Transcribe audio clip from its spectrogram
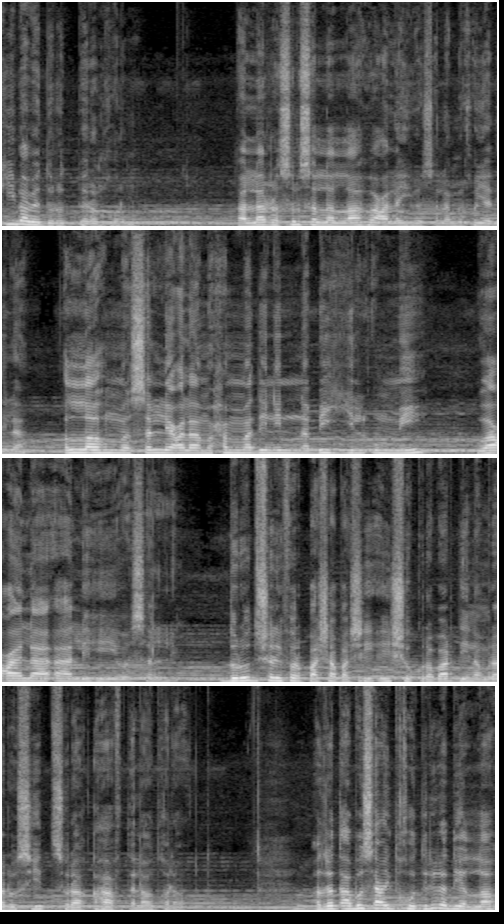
কীভাবে দরুদ প্রেরণ করব? তো আল্লাহ রসুল সাল্লাহ আলাইহি আসাল্লামে হইয়া দিলা, আল্লাহুম্মা সাল্লি আলা মুহাম্মাদিন নবিয়িল উম্মি ওয়া আলা আলিহি ওয়াসাল্লিম। দুরুদ শরীফের পাশাপাশি এই শুক্রবার দিন আমরা রসিদ, সুরা কাহাফ তেলাওত করা হজরত আবু সাঈদ খুদরি রদি আল্লাহ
